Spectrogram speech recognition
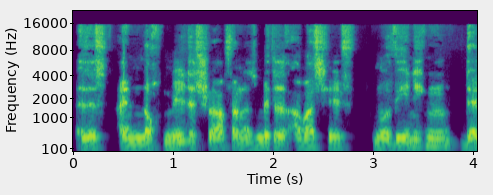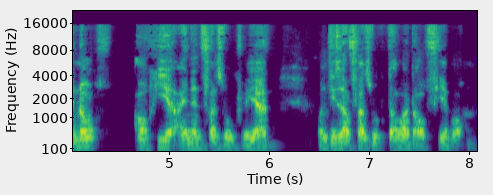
es ist ein noch mildes schlafendes Mittel, aber es hilft nur wenigen. Dennoch auch hier einen Versuch wert. Und dieser Versuch dauert auch vier Wochen.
